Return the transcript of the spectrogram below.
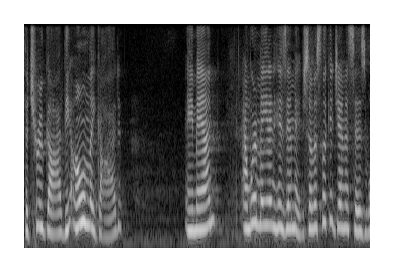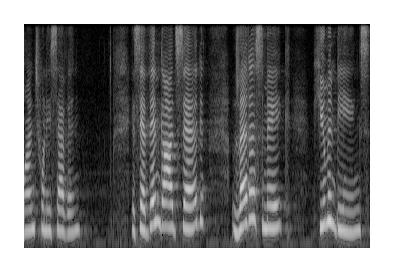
the true God, the only God. Amen. And we're made in his image. So let's look at Genesis 1:27. It said, "Then God said, let us make human beings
